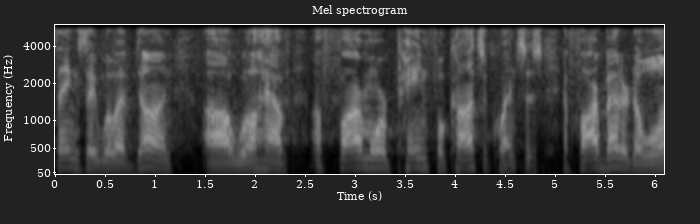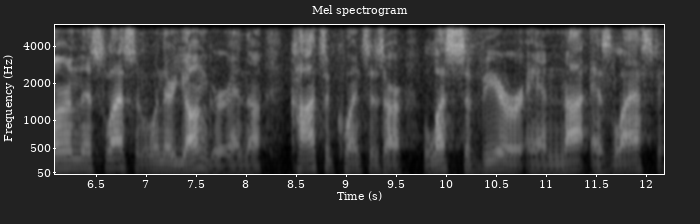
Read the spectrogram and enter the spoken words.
things they will have done uh, will have a far more painful consequences. And far better to learn this lesson when they're younger, and the consequences are less severe and not as lasting.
